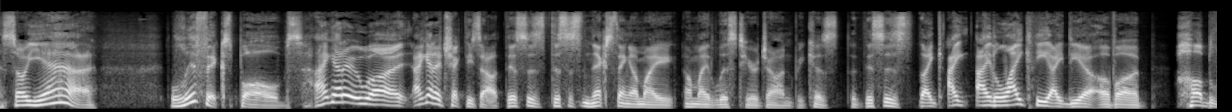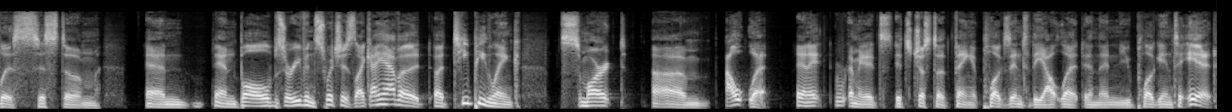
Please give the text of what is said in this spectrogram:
so yeah. Lifix bulbs. I gotta uh, I gotta check these out. This is this is the next thing on my on my list here, John, because this is like I, I like the idea of a hubless system and and bulbs or even switches. Like I have a, a TP Link smart um, outlet. And it, I mean, it's it's just a thing. It plugs into the outlet, and then you plug into it.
